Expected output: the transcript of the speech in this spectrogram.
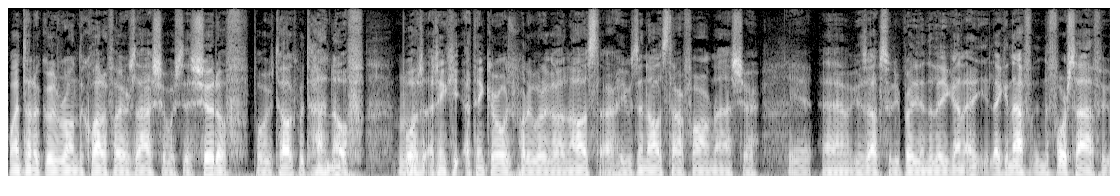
went on a good run the qualifiers last year, which they should have, but we've talked about that enough. Mm. But I think he, I think Gearóid probably would have got an All Star. He was in All Star form last year. Yeah, um, he was absolutely brilliant in the league, and uh, like in that in the first half, he,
